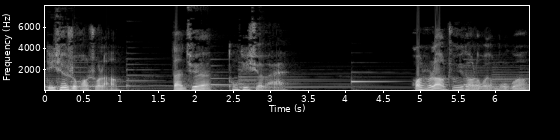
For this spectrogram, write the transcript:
的确是黄鼠狼，但却通体雪白。黄鼠狼注意到了我的目光，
